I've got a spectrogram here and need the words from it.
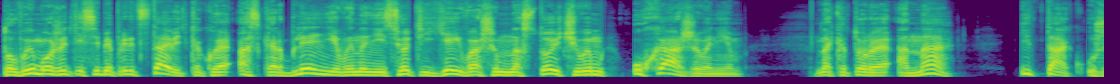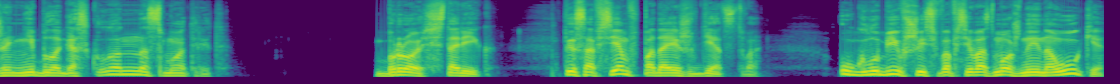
то вы можете себе представить, какое оскорбление вы нанесете ей вашим настойчивым ухаживанием, на которое она и так уже неблагосклонно смотрит. Брось, старик, ты совсем впадаешь в детство. Углубившись во всевозможные науки,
